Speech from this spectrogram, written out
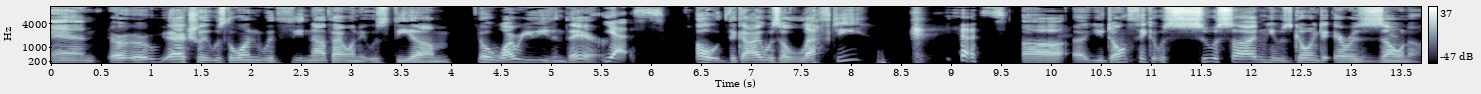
and or, or actually, it was the one with the not that one. It was the um. Oh, why were you even there? Yes. Oh, the guy was a lefty. Yes. Uh, uh, you don't think it was suicide, and he was going to Arizona.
